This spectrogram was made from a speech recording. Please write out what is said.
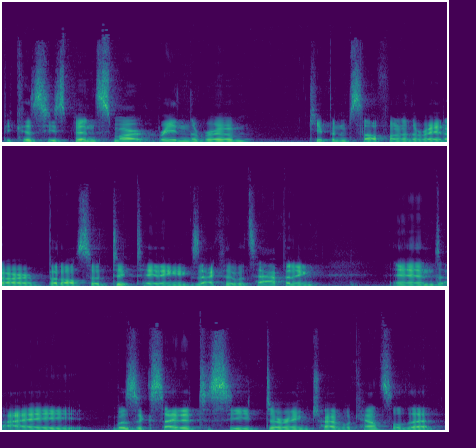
because he's been smart reading the room, keeping himself under the radar, but also dictating exactly what's happening. And I was excited to see during tribal council that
